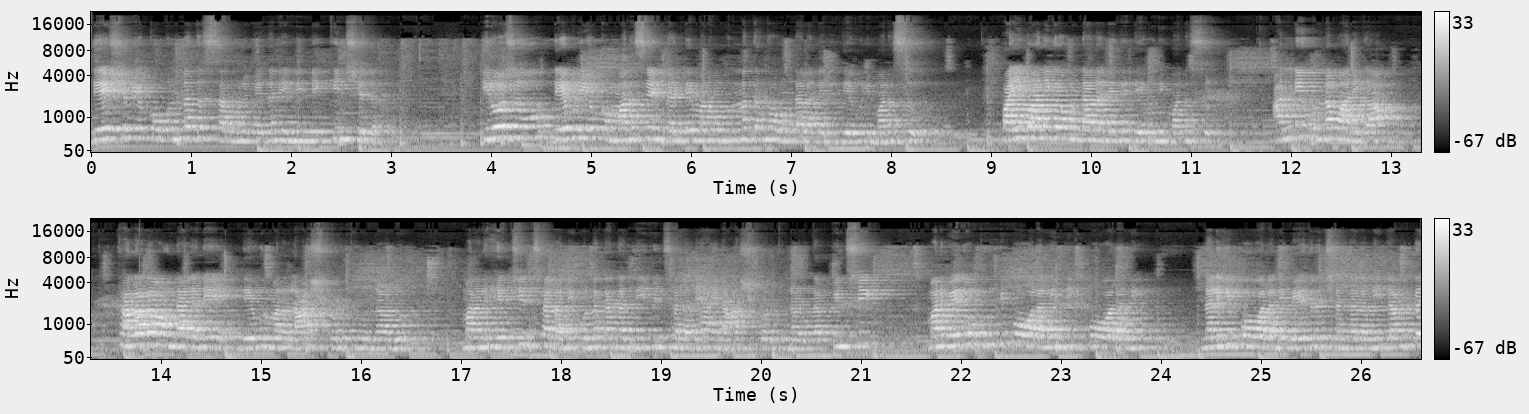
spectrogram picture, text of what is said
దేశం యొక్క ఉన్నత స్థలముల మీద నేను నెక్కించేదను ఈరోజు దేవుని యొక్క మనసు ఏంటంటే మనం ఉన్నతంగా ఉండాలనేది దేవుని మనసు. పైవానిగా ఉండాలనేది దేవుని మనసు. అన్నీ ఉన్నవానిగా కలగా ఉండాలనే దేవుడు మనల్ని ఆశపడుతూ ఉన్నాడు. మనల్ని హెచ్చించాలని ఉన్నతంగా దీవించాలని ఆయన ఆశపడుతున్నాడు. తప్పించి మనం ఏదో కుంటిపోవాలని దిగిపోవాలని నలిగిపోవాలని వేదన చెందాలని ఇదంతా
